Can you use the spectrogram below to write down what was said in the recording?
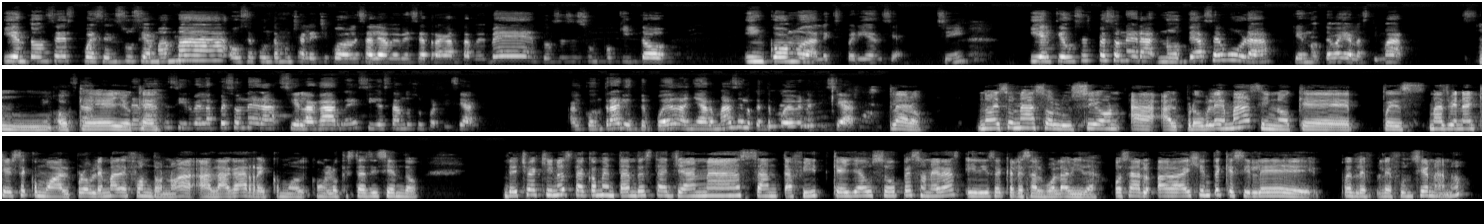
Y entonces, pues ensucia mamá o se junta mucha leche y cuando le sale a bebé se atraganta a bebé. Entonces es un poquito incómoda la experiencia, ¿sí? Y el que uses pezonera no te asegura que no te vaya a lastimar. Mm, ok, ok. sirve la pezonera si el agarre sigue estando superficial. Al contrario, te puede dañar más de lo que te puede beneficiar. Claro, no es una solución al problema, sino que pues más bien hay que irse como al problema de fondo, ¿no? al agarre, como, como lo que estás diciendo. De hecho, aquí nos está comentando esta Yana Santafit que ella usó pezoneras y dice que le salvó la vida. O sea, hay gente que sí le, pues le, le funciona, ¿no?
